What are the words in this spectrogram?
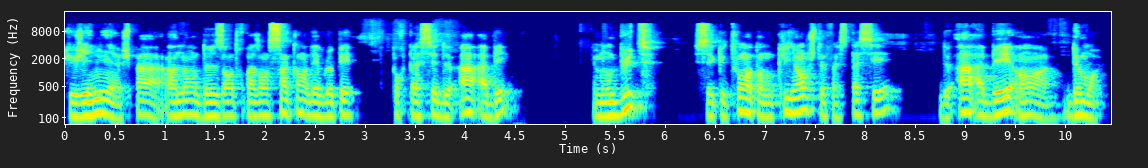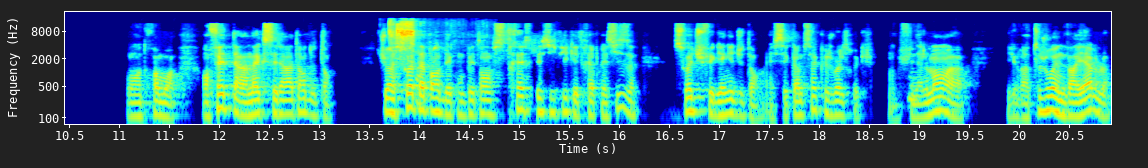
que j'ai mis, je sais pas, un an, deux ans, trois ans, cinq ans à développer pour passer de A à B. Et mon but, c'est que toi, en tant que client, je te fasse passer de A à B en deux mois ou en trois mois. En fait, tu as un accélérateur de temps. Tu vois, soit tu apportes des compétences très spécifiques et très précises, soit tu fais gagner du temps. Et c'est comme ça que je vois le truc. Donc finalement, euh, il y aura toujours une variable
